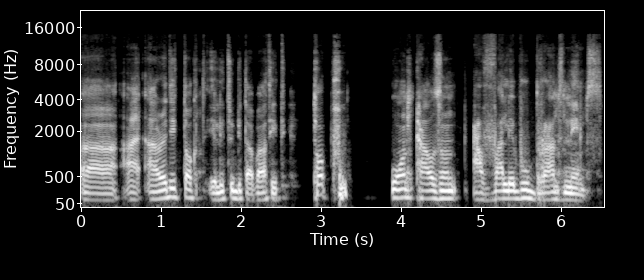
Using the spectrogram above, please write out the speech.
Uh, I, already talked a little bit about it. Top 1,000 available brand names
